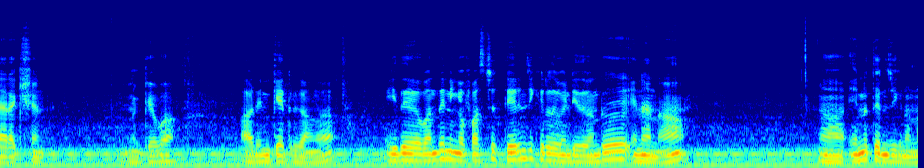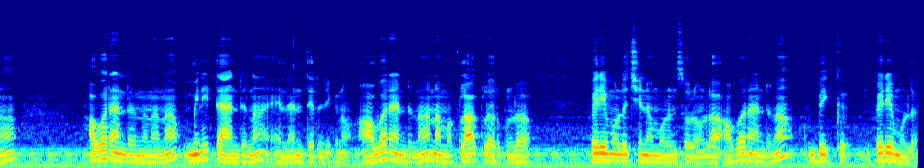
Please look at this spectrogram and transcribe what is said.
direction ஓகேவா அப்படின்னு கேட்டிருக்காங்க. இது வந்து நீங்கள் ஃபஸ்ட்டு தெரிஞ்சுக்கிறது வேண்டியது வந்து என்னென்னா என்ன தெரிஞ்சுக்கணுன்னா அவர் ஆண்டு என்னென்னா மினிட் ஆண்டுனா என்னன்னு தெரிஞ்சுக்கணும். அவர் ஆண்டுனா நம்ம கிளாக்கில் இருக்கும்ல பெரிய முள் சின்ன முள்ளுன்னு சொல்லுவோம்ல அவர் ஆண்டுனா பிக்கு பெரிய முள்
